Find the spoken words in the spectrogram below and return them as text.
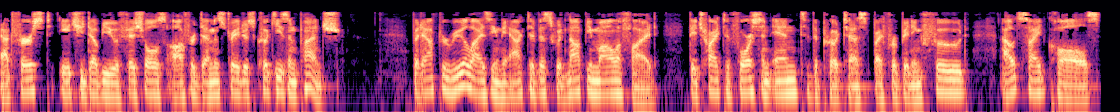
At first, HEW officials offered demonstrators cookies and punch. But after realizing the activists would not be mollified, they tried to force an end to the protest by forbidding food, outside calls,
